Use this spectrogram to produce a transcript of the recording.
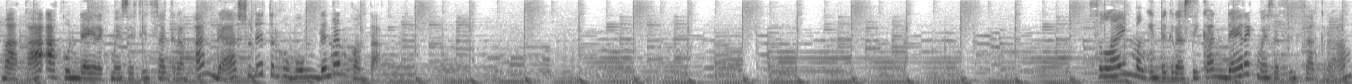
Maka akun direct message Instagram Anda sudah terhubung dengan kontak. Selain mengintegrasikan direct message Instagram,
